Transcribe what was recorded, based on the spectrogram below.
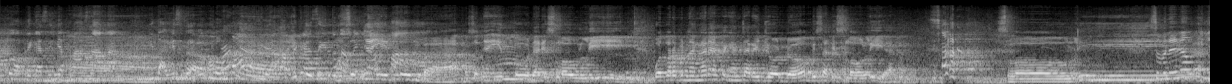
itu aplikasinya penasaran. Ah. Kita Enggak, sebetulnya belum tahu ya aplikasi itu, itu maksudnya itu apa. mbak maksudnya itu dari slowly buat para pendengar yang pengen cari jodoh bisa di slowly ya slowly sebenarnya mau cari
